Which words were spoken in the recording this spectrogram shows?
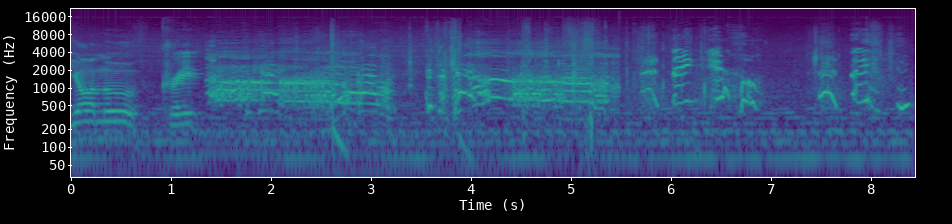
Your move, creep. It's okay. Thank you. Thank you.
